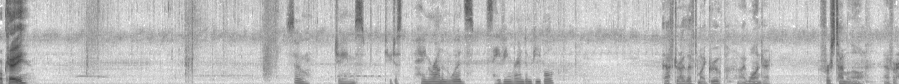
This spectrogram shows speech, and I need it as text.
Okay. So, James, do you just hang around in the woods, saving random people? After I left my group, I wandered. First time alone, ever.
